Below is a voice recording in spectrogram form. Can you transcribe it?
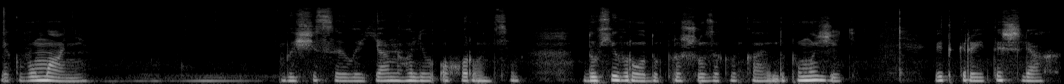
як в омані. Вищі сили, янголів, охоронців, духів роду, прошу, закликаю, допоможіть, відкрийте шлях.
